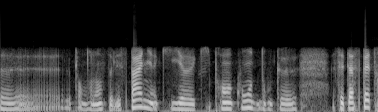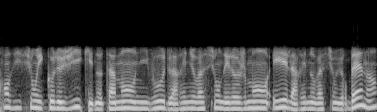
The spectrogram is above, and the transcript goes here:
le plan de relance de l'Espagne qui qui prend en compte donc cet aspect transition écologique et notamment au niveau de la rénovation des logements et la rénovation urbaine.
